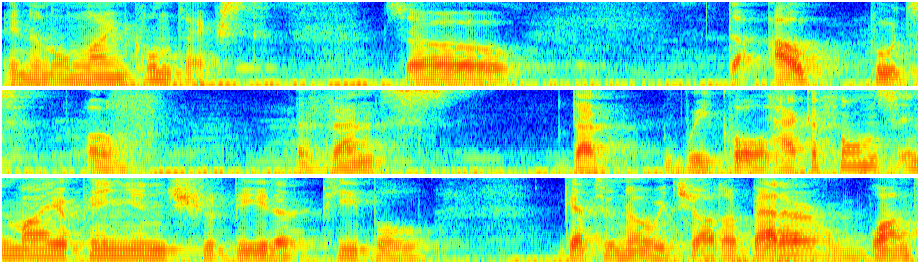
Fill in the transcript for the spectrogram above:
in an online context. So the output of events that we call hackathons, in my opinion, should be that people get to know each other better, want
